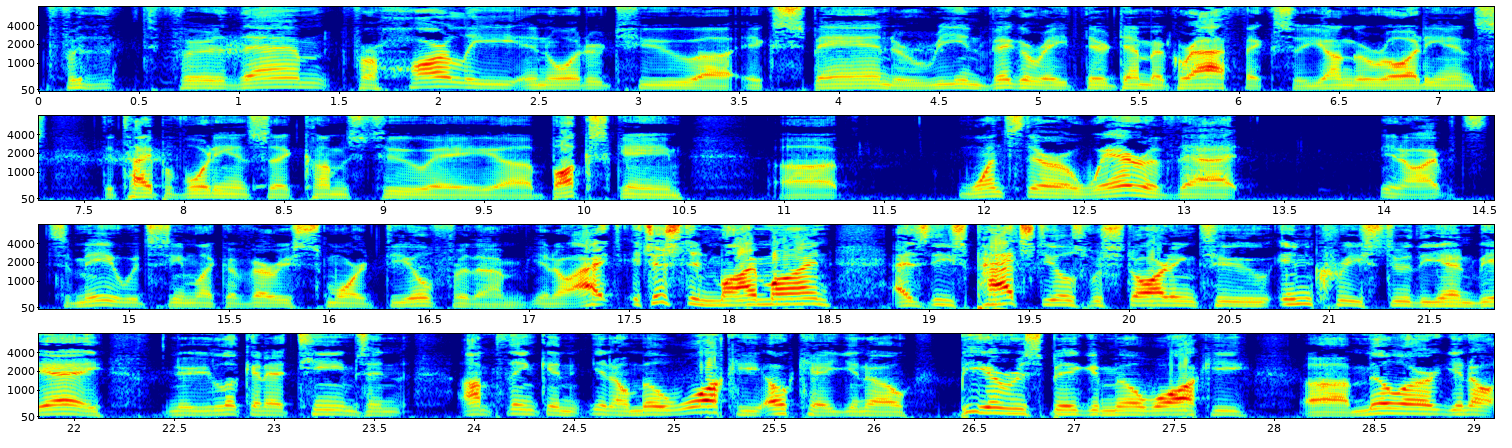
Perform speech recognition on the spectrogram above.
for th- for them, for Harley, in order to uh, expand or reinvigorate their demographics, a younger audience, the type of audience that comes to a uh, Bucks game, uh, once they're aware of that, you know, I, to me, it would seem like a very smart deal for them. You know, I it's just in my mind as these patch deals were starting to increase through the NBA. You know, you're looking at teams, and I'm thinking, you know, Milwaukee. Okay, you know, beer is big in Milwaukee. Uh, Miller, you know,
